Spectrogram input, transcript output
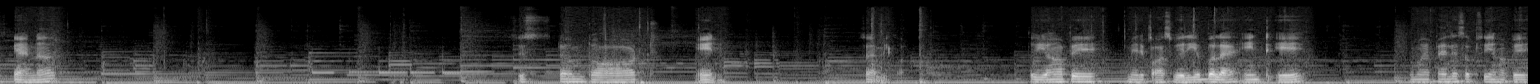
scanner system dot in semicolon तो यहाँ पे मेरे पास वेरिएबल है इंट ए तो मैं पहले सबसे यहाँ पे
